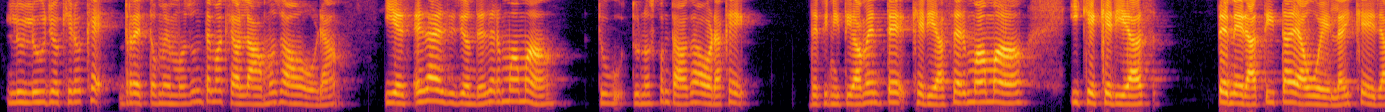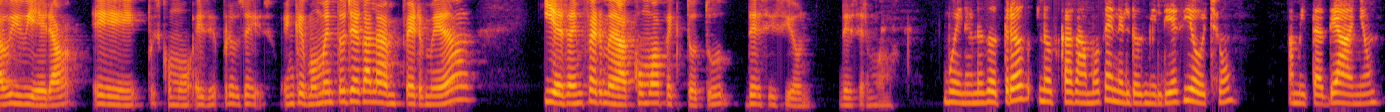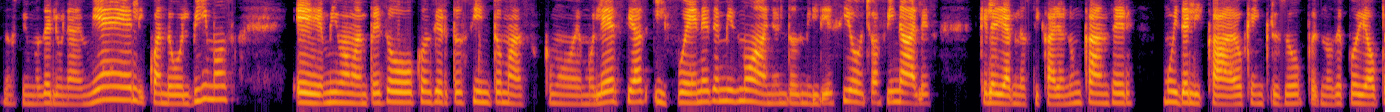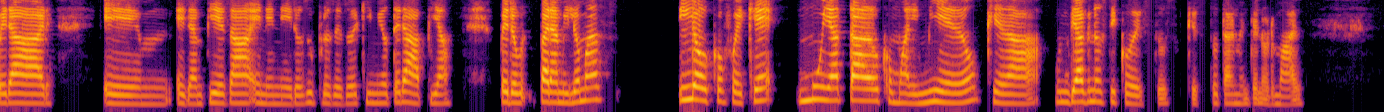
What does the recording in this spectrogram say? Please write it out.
Lulu, yo quiero que retomemos un tema que hablábamos ahora y es esa decisión de ser mamá. Tú, tú nos contabas ahora que definitivamente querías ser mamá y que querías tener a Tita de abuela y que ella viviera eh, pues como ese proceso. ¿En qué momento llega la enfermedad y esa enfermedad cómo afectó tu decisión de ser mamá? Bueno, nosotros nos casamos en el 2018, a mitad de año, nos fuimos de luna de miel y cuando volvimos, eh, mi mamá empezó con ciertos síntomas como de molestias y fue en ese mismo año, en 2018 a finales, que le diagnosticaron un cáncer muy delicado que incluso pues no se podía operar. Em, ella empieza en enero su proceso de quimioterapia, pero para mí lo más loco fue que muy atado como al miedo que da un diagnóstico de estos, que es totalmente normal,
